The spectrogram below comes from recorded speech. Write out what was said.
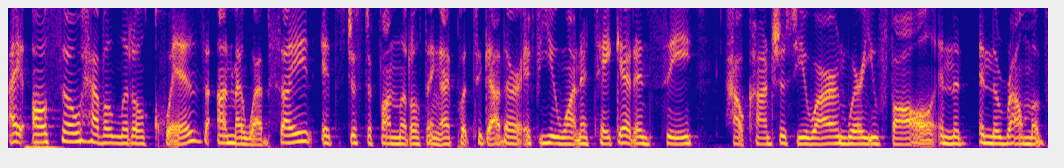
I also have a little quiz on my website. It's just a fun little thing I put together if you want to take it and see how conscious you are and where you fall in the in the realm of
